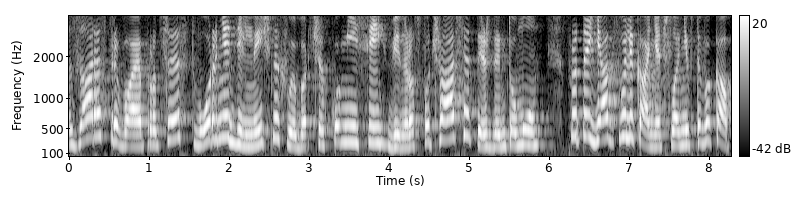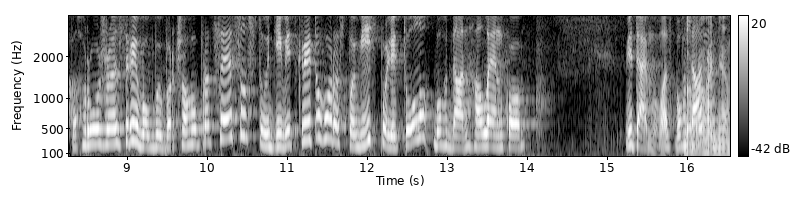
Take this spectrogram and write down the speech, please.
Зараз триває процес створення дільничних виборчих комісій. Він розпочався тиждень тому. Про те, як зволікання членів ТВК погрожує зривом виборчого процесу, в студії відкритого розповість політолог Богдан Галенко. Вітаємо вас, Богдане. Доброго дня.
